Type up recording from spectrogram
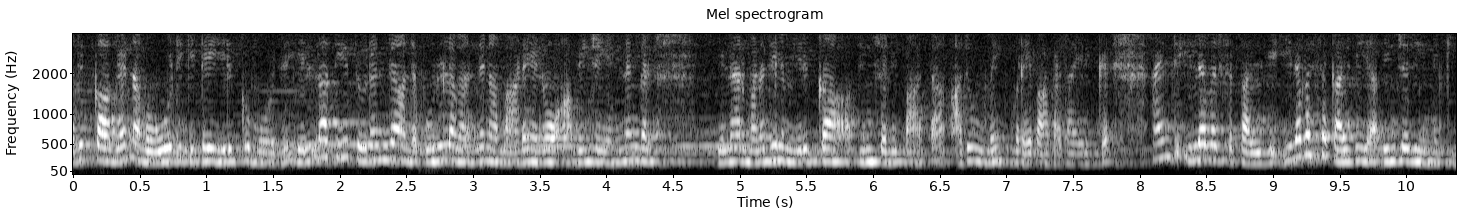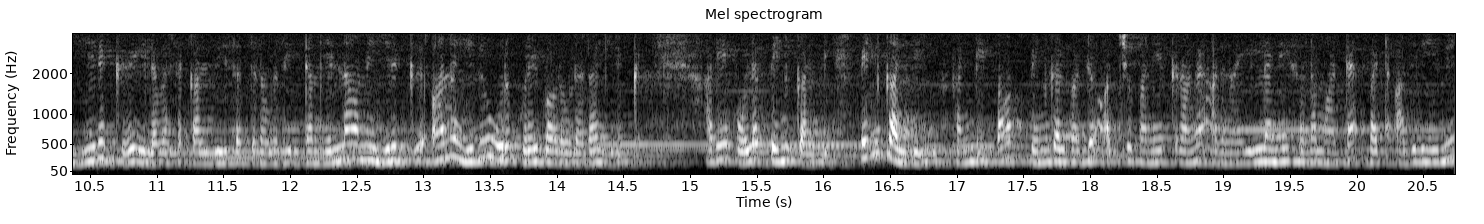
அதுக்காக நம்ம ஓடிக்கிட்டே இருக்கும்போது எல்லாத்தையும் துறந்து அந்த பொருளை வந்து நம்ம அடையணும் அப்படின்ற எண்ணங்கள் எல்லார் மனதிலும் இருக்கா அப்படின்னு சொல்லி பார்த்தா அதுவுமே குறைவாக தான் இருக்குது அண்ட் இலவச கல்வி இலவச கல்வி அப்படின்றது இன்னைக்கு இருக்குது இலவச கல்வி சத்துணவு திட்டம் எல்லாமே இருக்குது ஆனால் இது ஒரு குறைபாடோட தான் இருக்குது அதே போல் பெண் கல்வி. பெண் கல்வி கண்டிப்பாக பெண்கள் வந்து அச்சு பண்ணியிருக்கிறாங்க. அதை நான் இல்லைன்னே சொல்ல மாட்டேன். பட் அதுலேயுமே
